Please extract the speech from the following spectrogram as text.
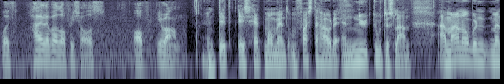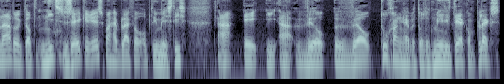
with high-level officials of Iran. En dit is het moment om vast te houden en nu toe te slaan. Amano benadrukt dat niets zeker is, maar hij blijft wel optimistisch. AEIA wil wel toegang hebben tot het militair complex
